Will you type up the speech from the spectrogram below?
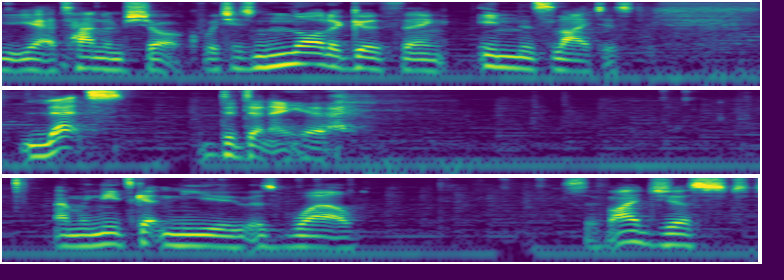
yeah tandem shock, which is not a good thing in the slightest. Let's detonate here, and we need to get Mew as well. So if I just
